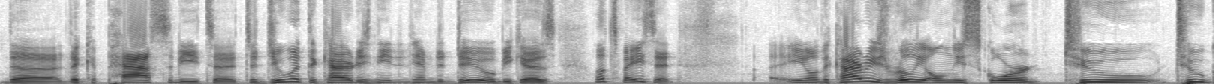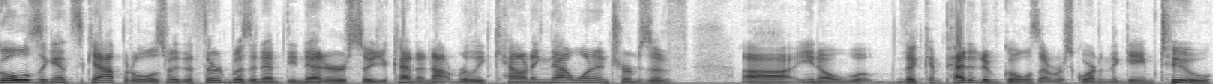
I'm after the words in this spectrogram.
the, the capacity to, to do what the Coyotes needed him to do, because let's face it, you know the Coyotes really only scored two two goals against the Capitals. Right, the third was an empty netter, so you're kind of not really counting that one in terms of uh, you know the competitive goals that were scored in the game too.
